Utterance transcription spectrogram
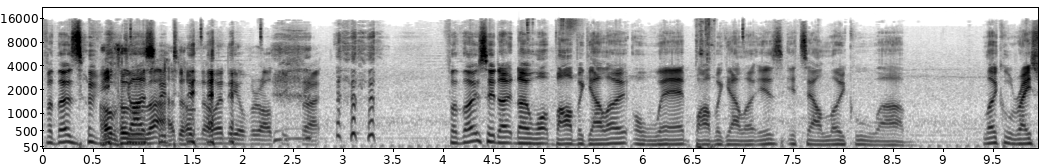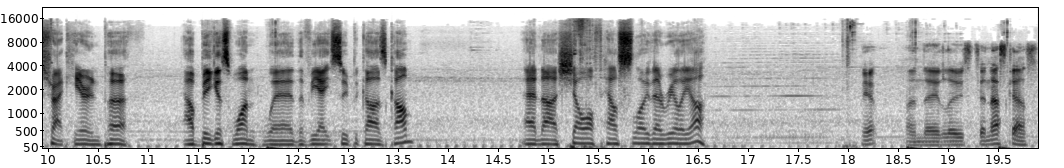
For those of you other than guys that, I who don't know any other Aussie track. For those who don't know what Barbagallo or where Barbagallo is, it's our local um, local racetrack here in Perth. Our biggest one where the V8 supercars come and uh, show off how slow they really are. Yep, and they lose to NASCARs.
